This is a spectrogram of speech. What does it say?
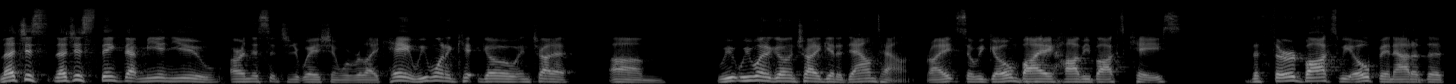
let's just let's just think that me and you are in this situation where we're like, hey, we want to go and try to um we we want to go and try to get a downtown, right? So we go and buy a hobby box case. The third box we open out of the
